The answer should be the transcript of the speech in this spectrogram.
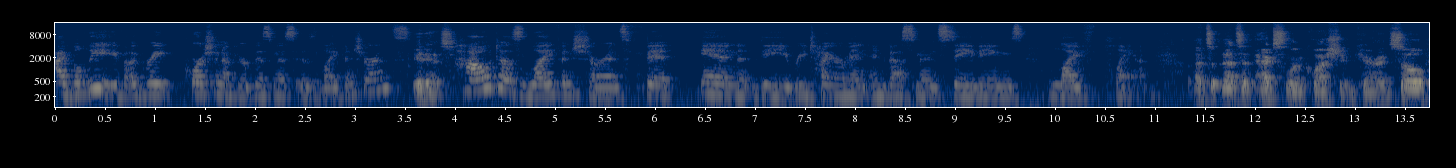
I believe a great portion of your business is life insurance. It is. How does life insurance fit in the retirement investment savings life plan? That's a, that's an excellent question, Caron. So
